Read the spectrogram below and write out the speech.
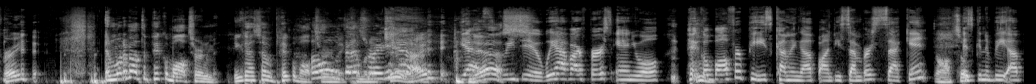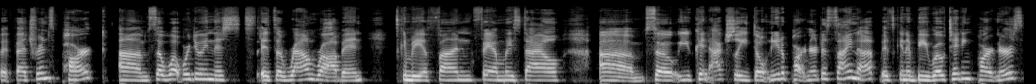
great. and what about the pickleball tournament? You guys have a pickleball tournament that's coming right, up too, yeah. right? Yes, we do. We have our first annual Pickleball for Peace coming up on December 2nd. Awesome. It's going to be up at Veterans Park. Um, so what we're doing this, it's a round robin. It's going to be a fun family style. Um, so you can actually don't need a partner to sign up. It's going to be rotating partners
